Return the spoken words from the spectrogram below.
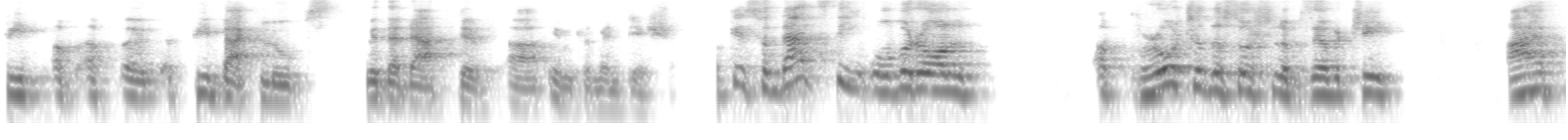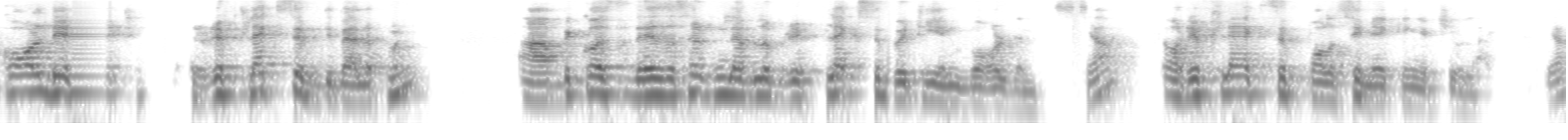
feed, a, a, a feedback loops with adaptive uh, implementation. Okay, so that's the overall approach of the social observatory. I have called it reflexive development uh, because there's a certain level of reflexivity involved in this, yeah, or reflexive policy making, if you like, yeah.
